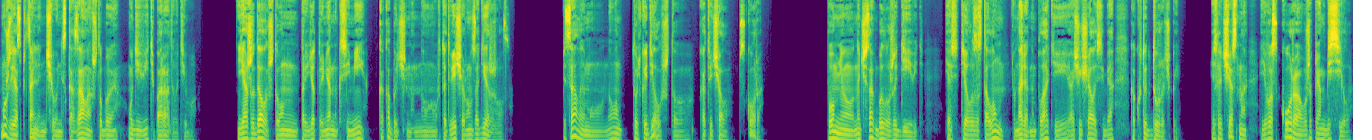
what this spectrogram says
Мужу я специально ничего не сказала, чтобы удивить и порадовать его. Я ожидала, что он придет примерно к семи, как обычно, но в тот вечер он задерживался. Писала ему, но он только делал, что отвечал «скоро». Помню, на часах было уже девять. Я сидела за столом в нарядном платье и ощущала себя какой-то дурочкой. Если честно, его скоро уже прям бесило.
